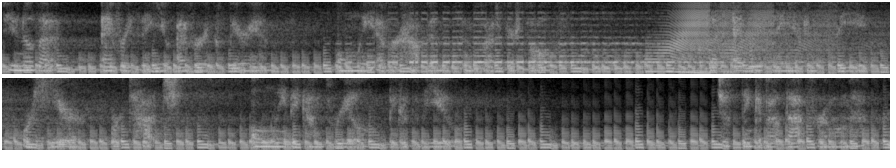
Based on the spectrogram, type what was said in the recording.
Do you know that everything you ever experience only ever happens inside of yourself? That everything you can see or hear or touch only becomes real because of you? Just think about that for a moment.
